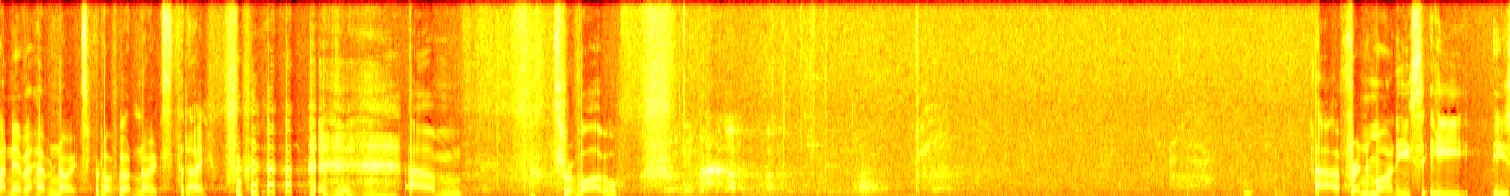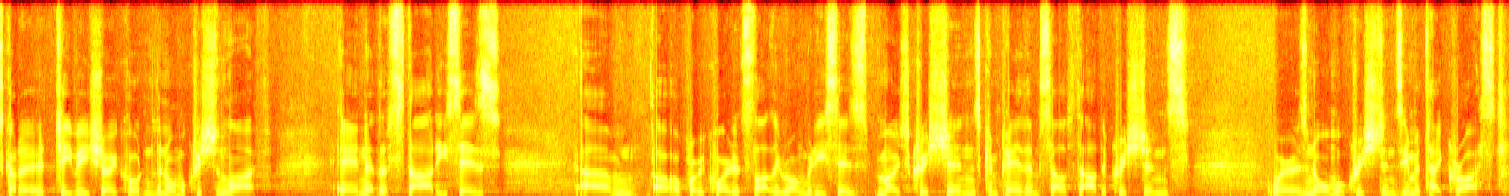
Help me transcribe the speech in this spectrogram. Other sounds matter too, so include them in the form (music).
I never have notes, but I've got notes today. (laughs) um, it's revival. Uh, a friend of mine, he's, he, he's got a TV show called The Normal Christian Life. And at the start, he says, um, I'll, I'll probably quote it slightly wrong, but he says, Most Christians compare themselves to other Christians, whereas normal Christians imitate Christ.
